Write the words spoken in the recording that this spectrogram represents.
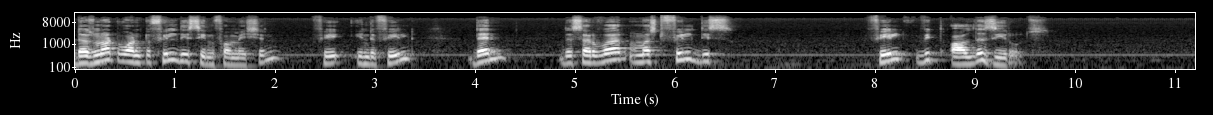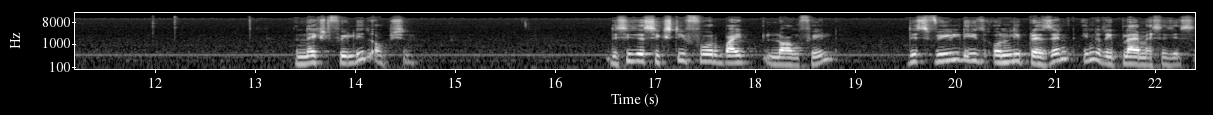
does not want to fill this information in the field then the server must fill this field with all the zeros. The next field is option. This is a 64 byte long field. This field is only present in reply messages.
